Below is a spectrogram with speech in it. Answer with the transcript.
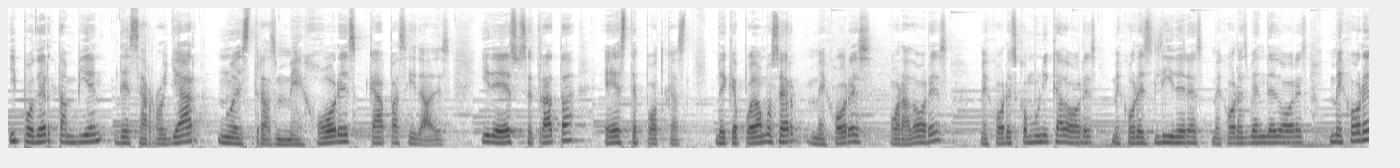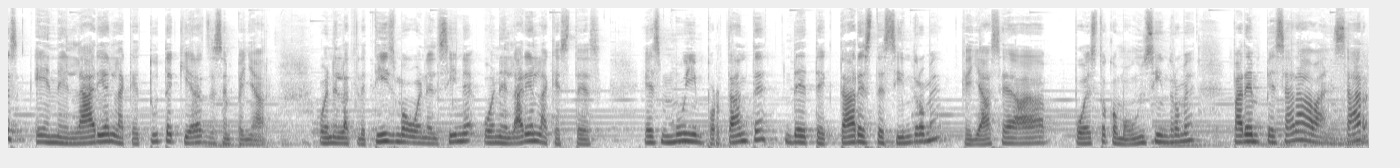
y poder también desarrollar nuestras mejores capacidades. Y de eso se trata este podcast, de que podamos ser mejores oradores, mejores comunicadores, mejores líderes, mejores vendedores, mejores en el área en la que tú te quieras desempeñar, o en el atletismo, o en el cine, o en el área en la que estés es muy importante detectar este síndrome, que ya se ha puesto como un síndrome, para empezar a avanzar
